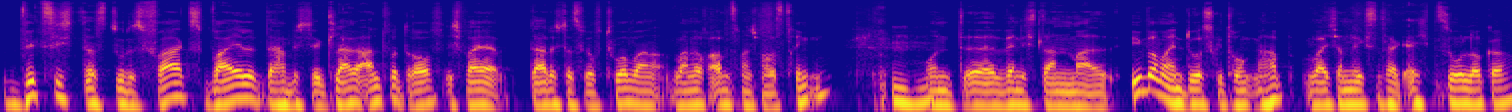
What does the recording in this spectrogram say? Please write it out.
witzig, dass du das fragst, weil da habe ich eine klare Antwort drauf. Ich war ja dadurch, dass wir auf Tour waren, waren wir auch abends manchmal was trinken. Mhm. Und äh, wenn ich dann mal über meinen Durst getrunken habe, war ich am nächsten Tag echt so locker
